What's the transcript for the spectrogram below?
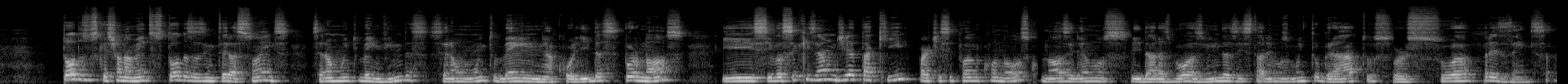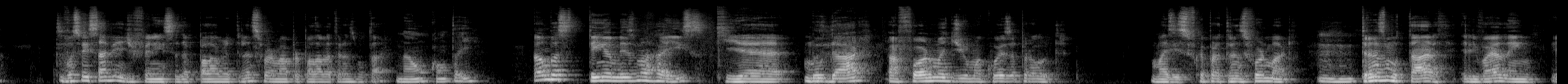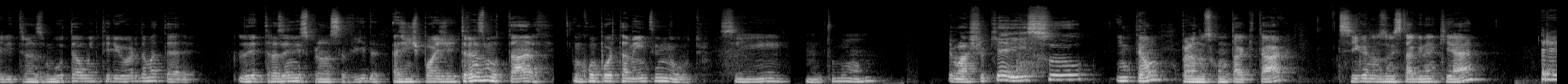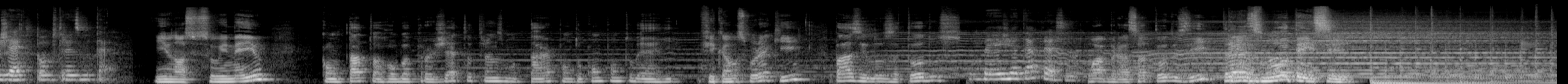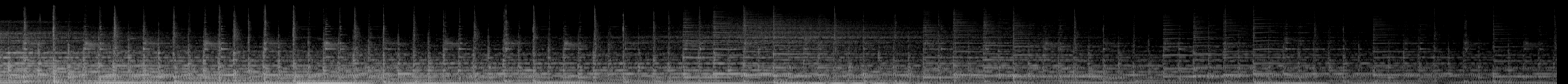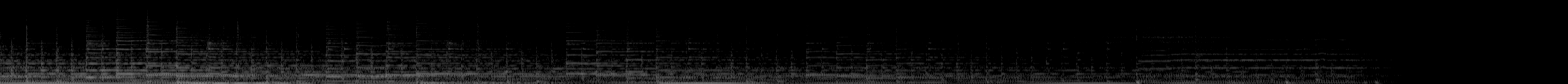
Todos os questionamentos, todas as interações serão muito bem-vindas, serão muito bem acolhidas por nós. E se você quiser um dia estar tá aqui participando conosco, nós iremos lhe dar as boas-vindas e estaremos muito gratos por sua presença. Vocês sabem a diferença da palavra transformar para a palavra transmutar? Não, conta aí. Ambas têm a mesma raiz, que é mudar a forma de uma coisa para outra. Mas isso fica para transformar. Uhum. Transmutar, ele vai além. Ele transmuta o interior da matéria. trazendo isso para nossa vida, a gente pode transmutar um comportamento em outro. Sim, muito bom. Eu acho que é isso. Então, para nos contactar, siga-nos no Instagram que é Projeto.transmutar. e o nosso e-mail. Contato arroba projetotransmutar.com.br. Ficamos por aqui. Paz e luz a todos. Um beijo e até a próxima. Um abraço a todos e Transmutem-se!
